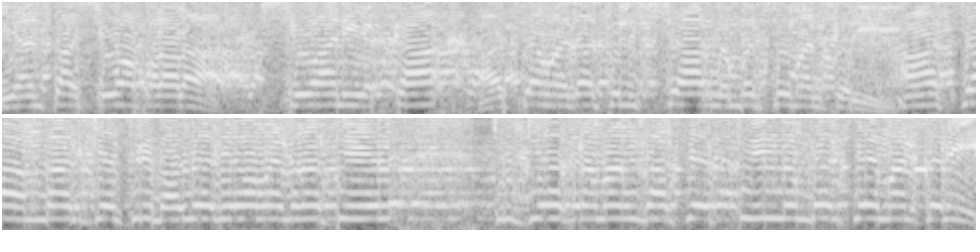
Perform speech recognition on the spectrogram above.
यांचा शिवा पळाला. शिवा आणि एक्का आजच्या मैदानातील चार नंबरची मानकरी. आजचा आमदार केसरी भव्य देवा मैदानातील तृतीय क्रमांकाचे तीन नंबरचे मानकरी.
